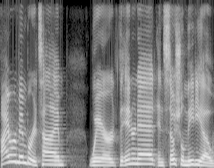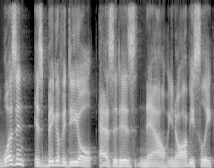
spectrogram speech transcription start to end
I remember a time where the internet and social media wasn't as big of a deal as it is now. You know, obviously,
